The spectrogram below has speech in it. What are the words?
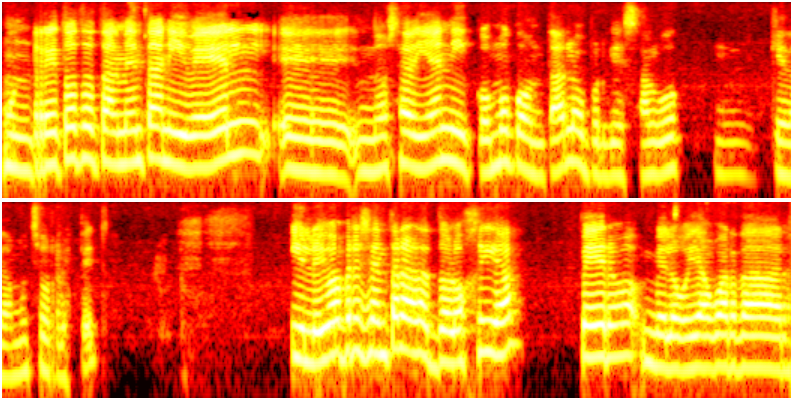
un reto totalmente a nivel, eh, no sabía ni cómo contarlo, porque es algo que da mucho respeto. Y lo iba a presentar a la antología, pero me lo voy a guardar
